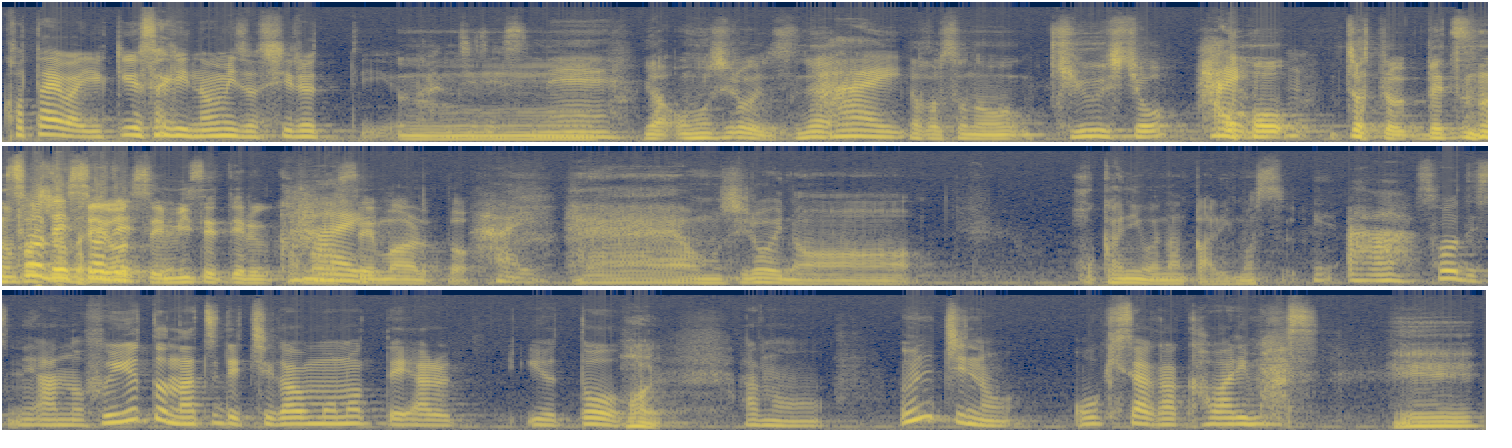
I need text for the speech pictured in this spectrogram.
答えは雪うさぎのみぞ知るっていう感じですね。いや面白いですね。はい、だからその急所をちょっと別の場所だよって見せてる可能性もあると。はい、へえ面白いな。他には何かあります？あそうですね。あの冬と夏で違うものってやる言うと、はい、あのうんちの大きさが変わります。へえ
